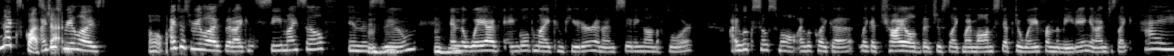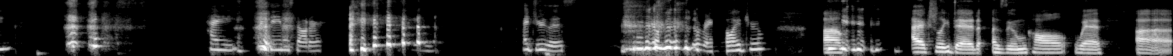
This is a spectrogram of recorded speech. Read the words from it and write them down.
Next question. I just realized. Oh. I just realized that I can see myself in this Mhm. Zoom, mhm. and the way I've angled my computer, and I'm sitting on the floor. I look so small. I look like a like a child that just like my mom stepped away from the meeting, and I'm just like, hi, hi, I'm Dana's daughter. I drew this. the rainbow I drew. Um, I actually did a Zoom call with uh,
